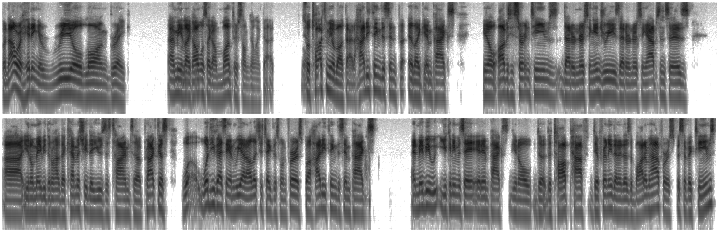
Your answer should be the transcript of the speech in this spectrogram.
but now we're hitting a real long break. I mean, like mm-hmm. almost like a month or something like that. Yeah. So talk to me about that. How do you think this inf- like impacts you know, obviously certain teams that are nursing injuries, that are nursing absences, uh, you know, maybe they don't have that chemistry. They use this time to practice. What What do you guys say? And Riyad, I'll let you take this one first. But how do you think this impacts? And maybe you can even say it impacts, you know, the the top half differently than it does the bottom half or specific teams.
